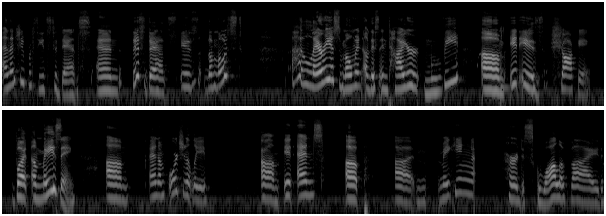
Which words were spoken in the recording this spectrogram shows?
And then she proceeds to dance. And this dance is the most hilarious moment of this entire movie. Um, it is shocking, but amazing. Um, and unfortunately, um, it ends up uh, m- making her disqualified.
